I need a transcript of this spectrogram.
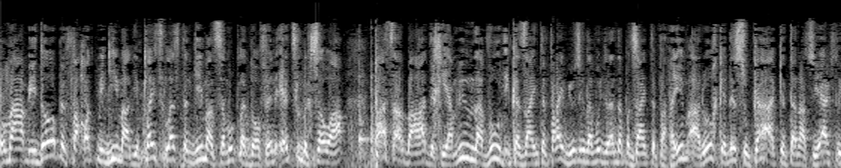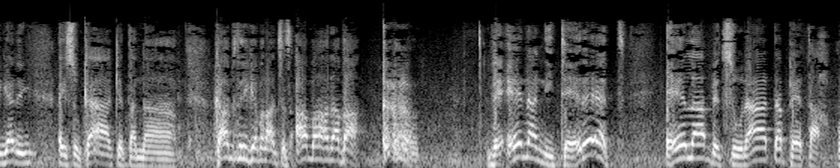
ומעמידו בפחות מגימל, you place less than גימל סמוך לדופן, אצל מקצוע, פס ארבעה, דכי אמרין לבוד, איכה זין תפחים, using לבוד you end up with זין תפחים, ערוך כדי סוכה קטנה, so you're actually getting a סוכה קטנה. comes the Gemara and says, אמר רבה, ואינה ניתרת, אלא בצורת הפתח. Oh.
